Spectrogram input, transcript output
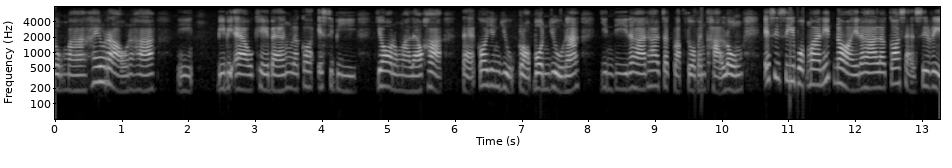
ลงมาให้เรานะคะ นี่ BBL KBank แล้วก็ SCB ย่อลงมาแล้วค่ะ แต่ก็ยังอยู่กรอบบนอยู่นะ ยินดีนะคะ ถ้าจะกลับตัวเป็นขาลง SCC บวกมานิดหน่อยนะคะ แล้วก็แสนสิริ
